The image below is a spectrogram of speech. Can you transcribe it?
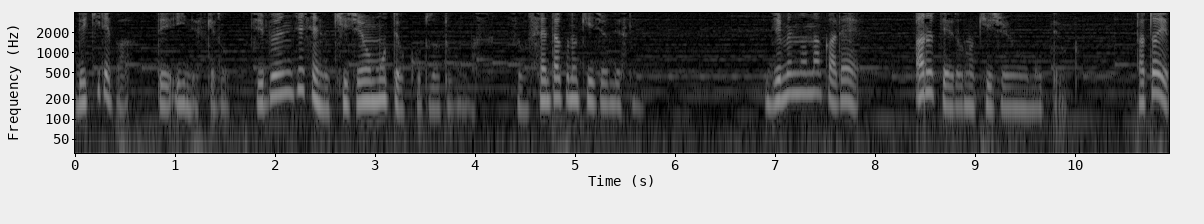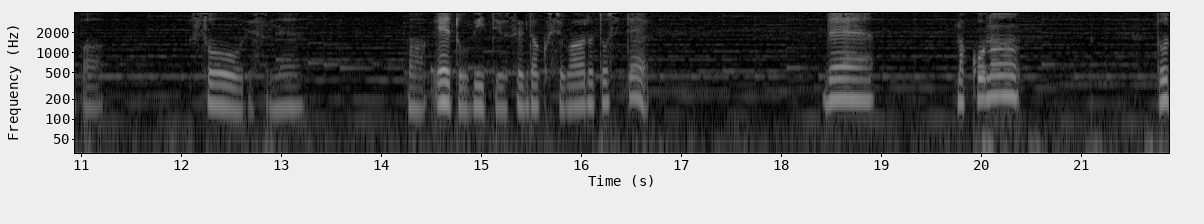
できればでいいんですけど、自分自身の基準を持っておくことだと思います。その選択の基準ですね。自分の中である程度の基準を持っておく。例えば、そうですね。まあ、A と B っていう選択肢があるとして、で、まあ、この、ど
